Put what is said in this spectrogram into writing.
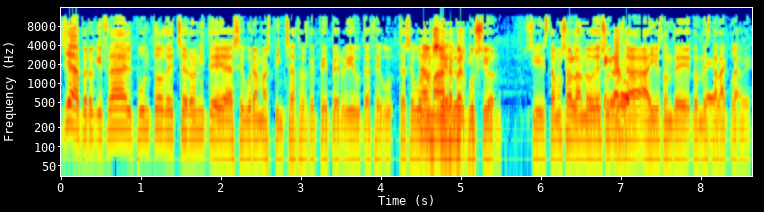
Ya, pero quizá el punto de Cheroni te asegura más pinchazos de pay-per-view, te, asegu- te asegura No, más sí, eso sí. repercusión. Si estamos hablando de eso, claro. quizá ahí es donde, donde está la clave.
